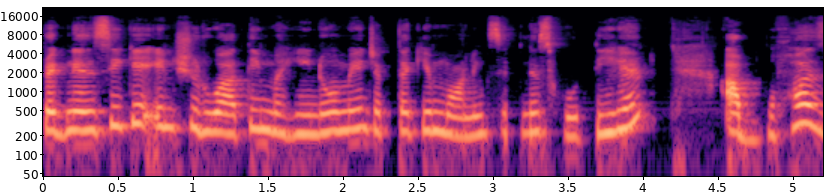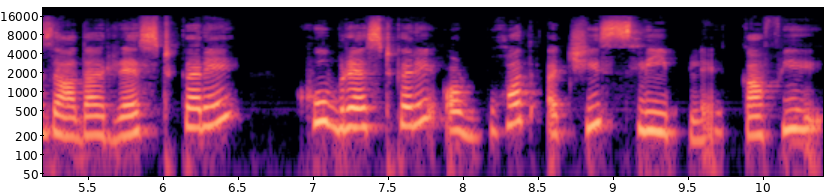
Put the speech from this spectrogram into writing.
प्रेगनेंसी के इन शुरुआती महीनों में जब तक ये मॉर्निंग सिकनेस होती है, आप बहुत ज़्यादा रेस्ट करें, खूब रेस्ट करें और बहुत अच्छी स्लीप लें। काफ़ी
